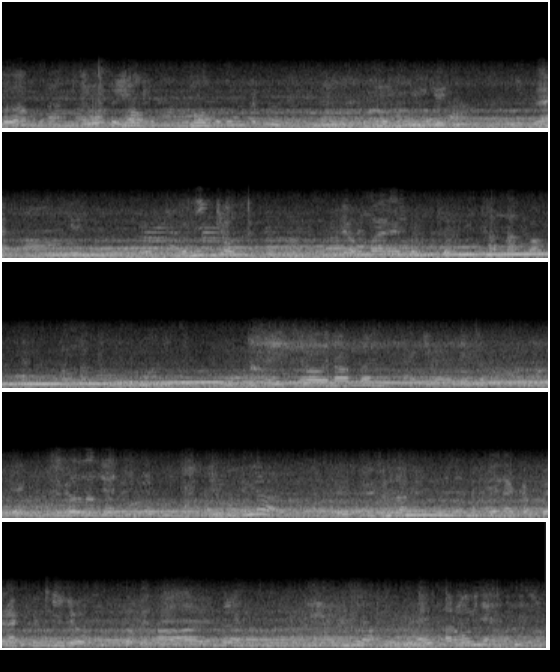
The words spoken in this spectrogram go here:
そうだ。え、もう一人いるもうえ四人兄弟いや、お前、三男か。三男。一番上のあったら、今お姉ちゃん。え、うつ病なん。だね。え、うつ病なのうつ病だね。え、なん。かブラック企業に勤めて。ああ、それは、え、過労みたいな感じでしょ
